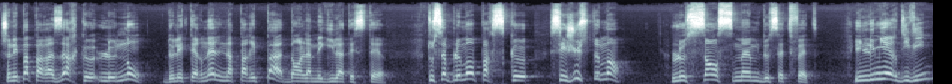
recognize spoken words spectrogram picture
Ce n'est pas par hasard que le nom de l'Éternel n'apparaît pas dans la Megillat Esther. Tout simplement parce que c'est justement le sens même de cette fête. Une lumière divine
